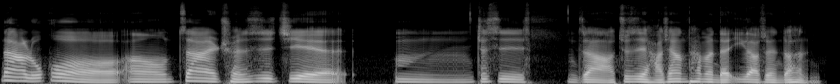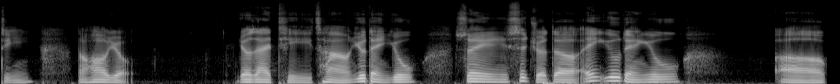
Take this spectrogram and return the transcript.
那如果嗯，在全世界，嗯，就是你知道，就是好像他们的医疗水准都很低，然后有又在提倡 U 等于 U，所以是觉得哎，U 等于 U，呃，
